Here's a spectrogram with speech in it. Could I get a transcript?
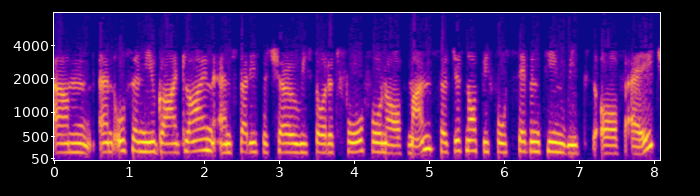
um, and also new guideline and studies that show we start at four, four and a half months. So just not before 17 weeks of age.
